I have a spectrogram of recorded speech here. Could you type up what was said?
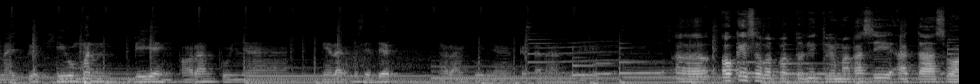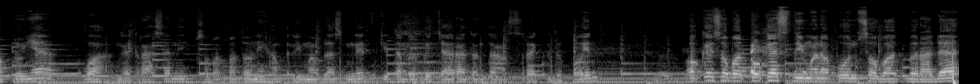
karena itu human being orang punya nilai positif orang punya kesalahan sendiri Eh, Oke Sobat Patoni, terima kasih atas waktunya. Wah, nggak terasa nih Sobat Patoni, hampir 15 menit kita berbicara tentang strike to the point. Oke Sobat Podcast, di mana pun Sobat berada,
